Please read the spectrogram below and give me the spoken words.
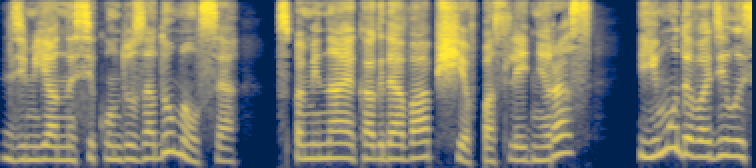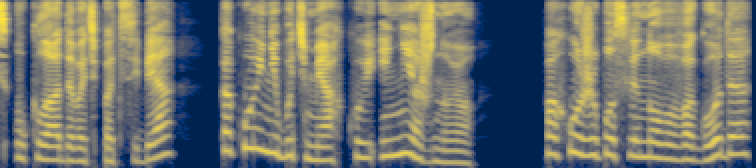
Демьян на секунду задумался, вспоминая, когда вообще в последний раз ему доводилось укладывать под себя какую-нибудь мягкую и нежную. Похоже, после Нового года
